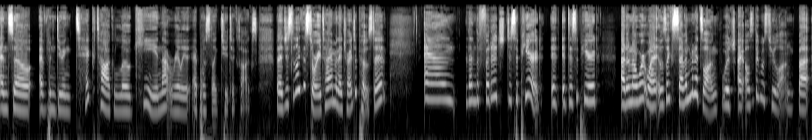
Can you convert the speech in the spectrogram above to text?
And so I've been doing TikTok low key, not really. I posted like two TikToks, but I just did like a story time and I tried to post it. And then the footage disappeared. It, it disappeared. I don't know where it went. It was like seven minutes long, which I also think was too long, but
